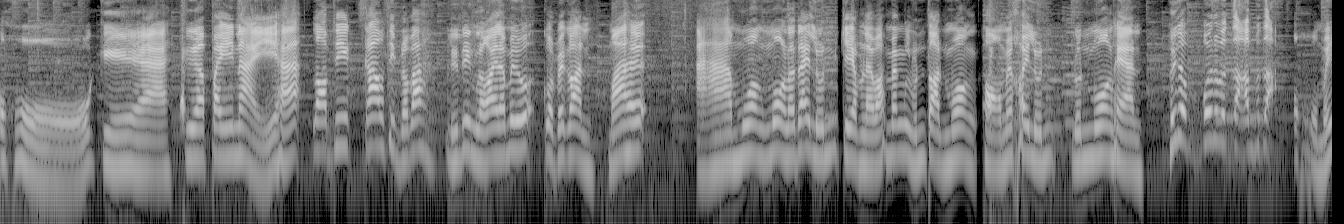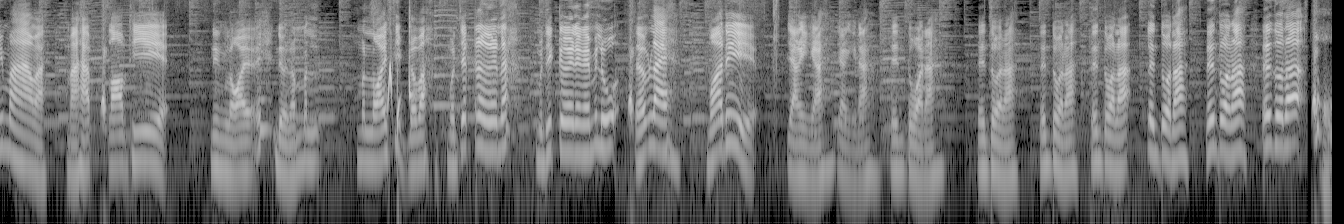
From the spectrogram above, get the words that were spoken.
โอ้โห เกลือ เกลือไปไหนฮะ รอบที่ 90 แล้วปะหรือ 100 แล้วไม่รู้ กดไปก่อน มาเถอะอ่าม่วงม่วงแล้วได้ลุ้นเกมอะไรวะแม่งลุ้นตอนม่วงทองไม่ค่อยลุ้นลุ้นม่วงแทนเฮ้ยเดี๋ยวมันจะมันจะโอ้โหไม่มาว่ะมาครับ รอบที่ 100เอ้ยเดี๋ยวนะมันมันร้อยสิบแล้วปะเหมือนจะเกินนะเหมือนจะเกินยังไงไม่รู้แต่ไม่เป็นไรมาดิอย่างอีกนะอย่างอีกนะเล่นตัวนะ เล่นตัวนะ เล่นตัวนะ เล่นตัวนะ เล่นตัวนะ เล่นตัวนะ เล่นตัวนะ โอ้โห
